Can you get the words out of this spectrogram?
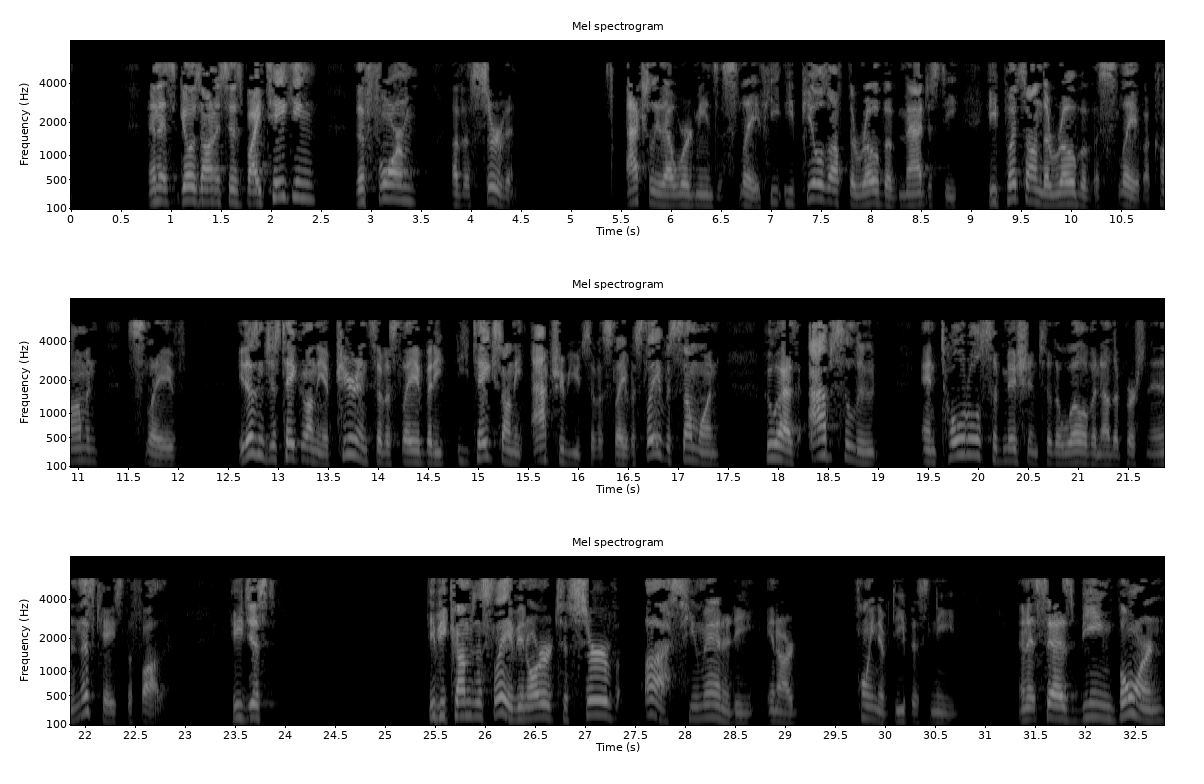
And it goes on, it says, by taking the form of a servant. Actually, that word means a slave. He, he peels off the robe of majesty. He puts on the robe of a slave, a common slave. He doesn't just take on the appearance of a slave, but he, he takes on the attributes of a slave. A slave is someone who has absolute and total submission to the will of another person, and in this case, the Father. He just he becomes a slave in order to serve us, humanity, in our point of deepest need. And it says, being born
